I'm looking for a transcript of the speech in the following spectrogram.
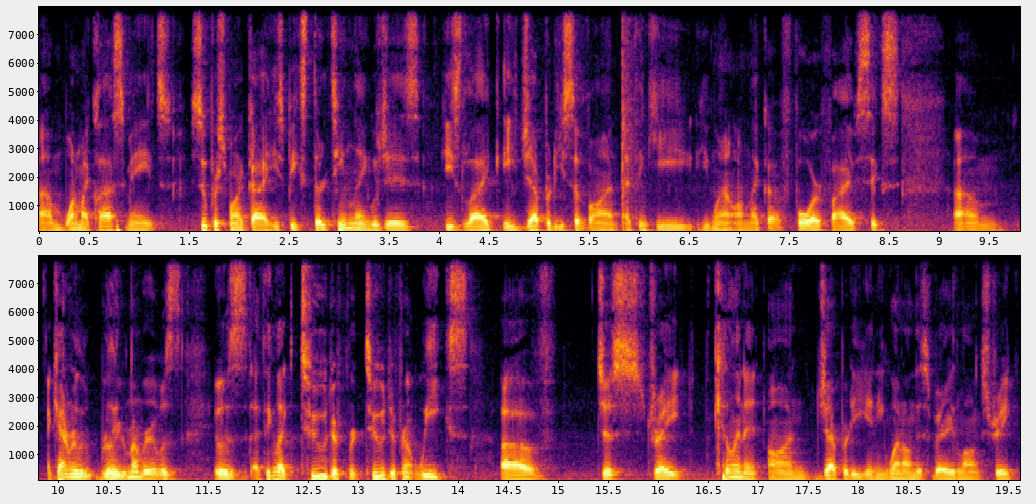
Um, one of my classmates, super smart guy. He speaks 13 languages. He's like a Jeopardy savant. I think he he went on like a four, five, six um, I can't really really remember. It was it was I think like two different two different weeks of just straight killing it on Jeopardy, and he went on this very long streak.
